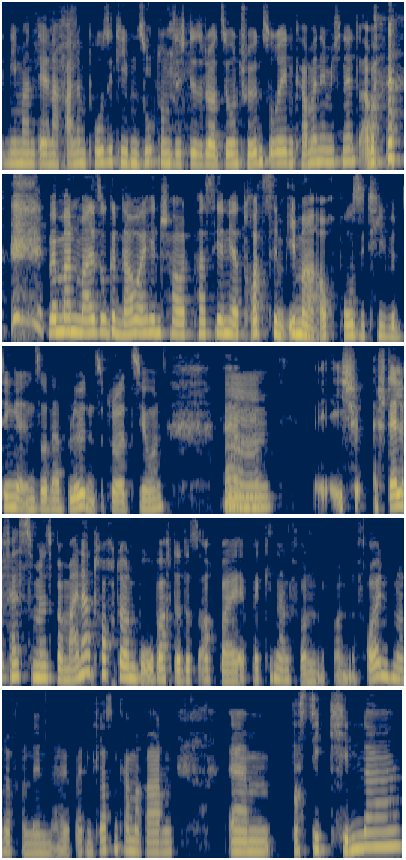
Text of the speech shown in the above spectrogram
niemand, der nach allem Positiven sucht, um sich die Situation schön zu reden, kann man nämlich nicht, aber wenn man mal so genauer hinschaut, passieren ja trotzdem immer auch positive Dinge in so einer blöden Situation. Mhm. Ähm, ich stelle fest, zumindest bei meiner Tochter und beobachte das auch bei, bei Kindern von, von Freunden oder von den, äh, bei den Klassenkameraden, ähm, dass die Kinder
